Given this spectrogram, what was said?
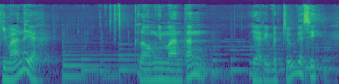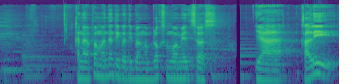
gimana ya kalau ngomongin mantan ya ribet juga sih. Kenapa mantan tiba-tiba ngeblok semua medsos? Ya kali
